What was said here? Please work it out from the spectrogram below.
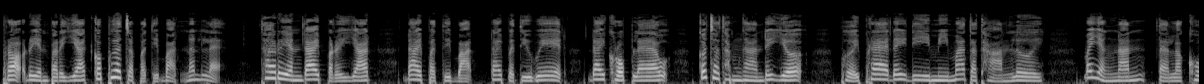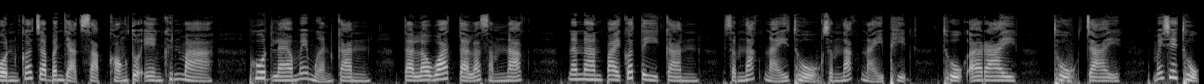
เพราะเรียนปริยัติก็เพื่อจะปฏิบัตินั่นแหละ ถ้าเรียนได้ปริยัติได้ปฏิบัติ ได้ปฏิเวทได้ครบแล้ว ก็จะทำงานได้เยอะ เผยแพร่ได้ดีมีมาตรฐานเลย ไม่อย่างนั้นแต่ละคนก็จะบัญญัติศัพท์ของตัวเองขึ้นมา พูดแล้วไม่เหมือนกัน แต่ละวัดแต่ละสำนัก นานๆไปก็ตีกัน สำนักไหนถูก สำนักไหนผิด ถูกอะไร ถูกใจ ไม่ใช่ถูก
